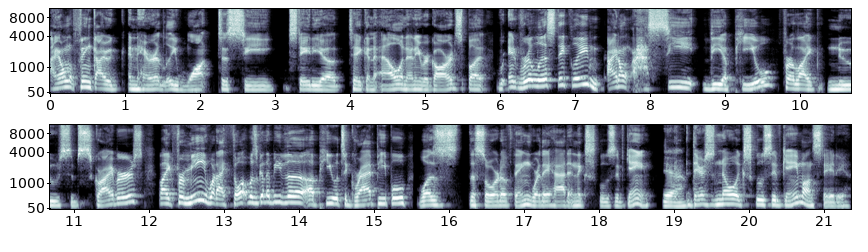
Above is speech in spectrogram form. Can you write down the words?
I don't think I inherently want to see Stadia take an L in any regards, but it, realistically, I don't see the appeal for like new subscribers. Like for me, what I thought was going to be the appeal to grab people was the sort of thing where they had an exclusive game. yeah There's no exclusive game on Stadia.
